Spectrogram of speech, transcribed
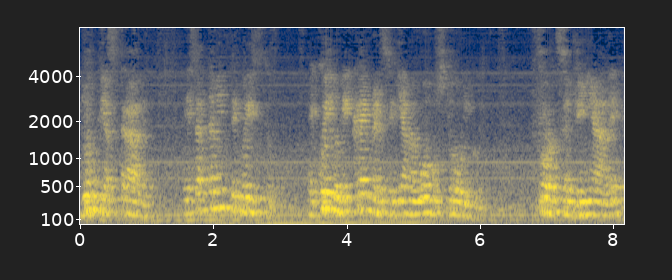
doppia strada? Esattamente questo, è quello che Kremer si chiama uomo storico, forza geniale,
